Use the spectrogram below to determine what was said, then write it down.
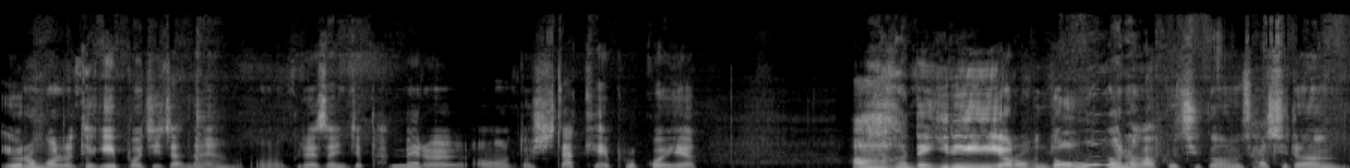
이런 거는 되게 이뻐지잖아요. 어, 그래서 이제 판매를 어, 또 시작해 볼 거예요. 아, 근데 일이 여러분 너무 많아갖고 지금 사실은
